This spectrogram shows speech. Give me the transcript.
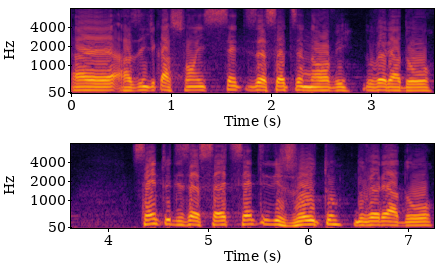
eh, as indicações 117 e 19 do vereador 117 118 do vereador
